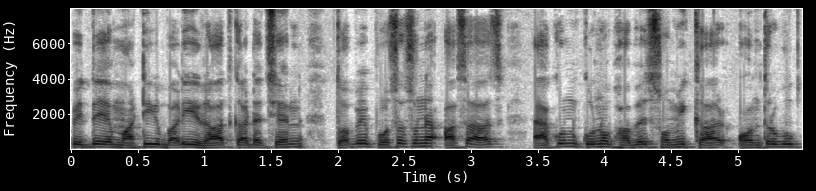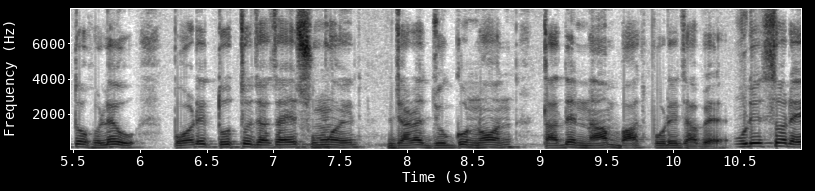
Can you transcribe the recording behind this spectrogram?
পেতে মাটির বাড়ি রাত কাটাচ্ছেন। তবে প্রশাসনের আশ্বাস, এখন কোনোভাবে সমীক্ষার অন্তর্ভুক্ত হলেও পরে তথ্য যাচাইয়ের সময় যারা যোগ্য নন, তাদের নাম বাদ পড়ে যাবে। মুরেশ্বরে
